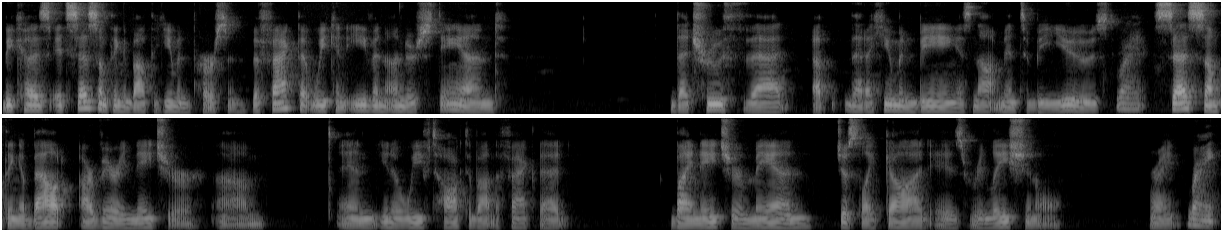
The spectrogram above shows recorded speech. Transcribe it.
because it says something about the human person. The fact that we can even understand the truth that a, that a human being is not meant to be used right. says something about our very nature. Um, and, you know, we've talked about the fact that by nature, man, just like God, is relational, right? Right.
